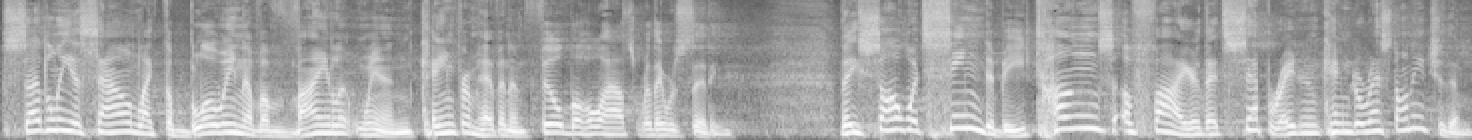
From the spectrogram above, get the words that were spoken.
Suddenly, a sound like the blowing of a violent wind came from heaven and filled the whole house where they were sitting. They saw what seemed to be tongues of fire that separated and came to rest on each of them.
